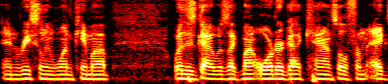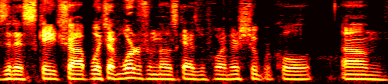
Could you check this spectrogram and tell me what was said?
And recently, one came up where this guy was like, my order got canceled from Exodus Skate Shop, which I've ordered from those guys before, and they're super cool. Um,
